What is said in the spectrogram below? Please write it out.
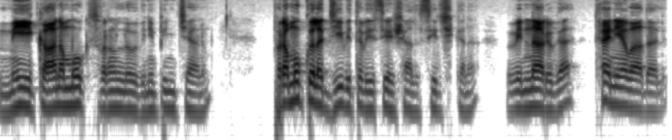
మీ కానమోకు స్వరంలో వినిపించాను. ప్రముఖుల జీవిత విశేషాలు శీర్షికన విన్నారుగా. ధన్యవాదాలు.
